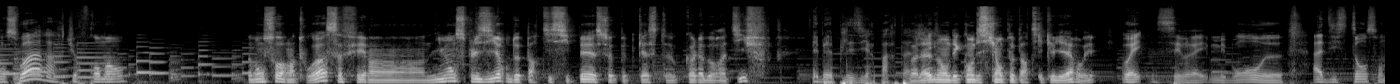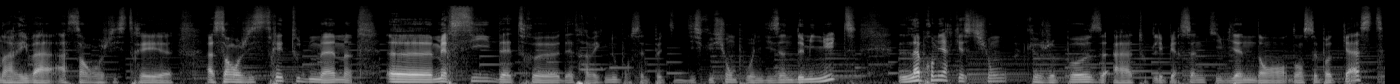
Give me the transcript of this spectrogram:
Bonsoir Arthur Froment. Bonsoir à toi, ça fait un immense plaisir de participer à ce podcast collaboratif. Eh bien, plaisir partagé. Voilà, dans des conditions un peu particulières, oui. Oui, c'est vrai, mais bon, euh, à distance, on arrive à, s'enregistrer, euh, à s'enregistrer tout de même. Euh, merci d'être, d'être avec nous pour cette petite discussion pour une dizaine de minutes. La première question que je pose à toutes les personnes qui viennent dans, dans ce podcast,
